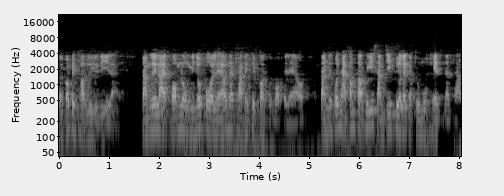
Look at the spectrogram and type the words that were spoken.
แต่ก็เป็นข่าวลืออยู่ดีแหละตามด้วยไลน์พร้อมลง Windows Phone แล้วนะครับในเทปก่อนผมบอกไปแล้ว ตามด้วยค้นหาคำตอบที่ 3G คืออะไรกับ True Move Head นะครับ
